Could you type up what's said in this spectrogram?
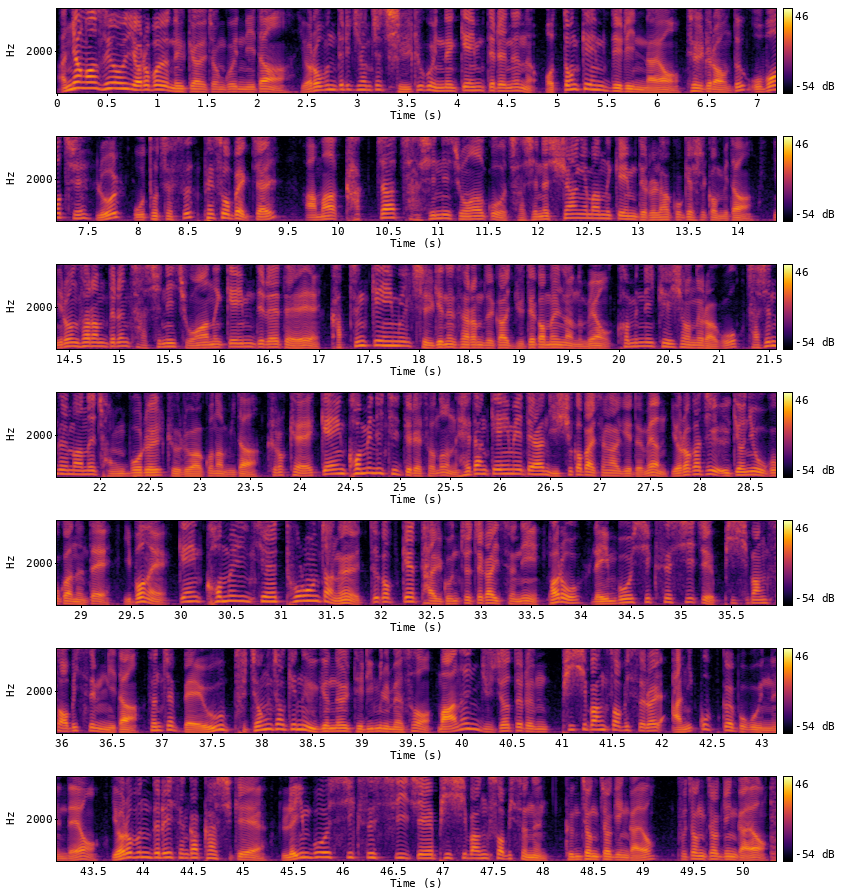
안녕하세요 여러분. 의결정구입니다. 여러분들이 현재 즐기고 있는 게임들에는 어떤 게임들이 있나요? 배틀그라운드, 오버워치, 롤, 오토체스, 패스 오브 엑자일 아마 각자 자신이 좋아하고 자신의 취향에 맞는 게임들을 하고 계실 겁니다. 이런 사람들은 자신이 좋아하는 게임들에 대해 같은 게임을 즐기는 사람들과 유대감을 나누며 커뮤니케이션을 하고 자신들만의 정보를 교류하곤 합니다. 그렇게 게임 커뮤니티들에서는 해당 게임에 대한 이슈가 발생하게 되면 여러가지 의견이 오고 가는데 이번에 게임 커뮤니티의 토론장을 뜨겁게 달군 주제가 있으니 바로 레인보우 식스 시즈 PC방 서비스입니다. 현재 매우 부정적인 의견을 들이밀면서 많은 유저들은 PC방 서비스를 아니꼽게 보고 있는데요 여러분들이 생각하시기에 레인보우 식스 시즈의 PC방 서비스는 긍정적인가요? 부정적인가요?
